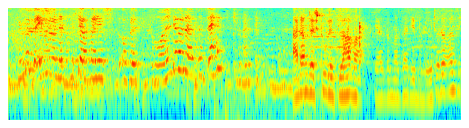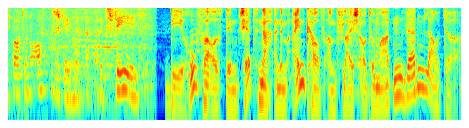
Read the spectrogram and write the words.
Ich bin mir aber immer nicht sicher, ob er jetzt, ob er jetzt trollt oder ob das ernst meint. Adam, der Stuhl ist Lava. Ja, sag mal, seid ihr blöd oder was? Ich brauche doch nur aufzustehen. Jetzt stehe ich. Die Rufe aus dem Chat nach einem Einkauf am Fleischautomaten werden lauter.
